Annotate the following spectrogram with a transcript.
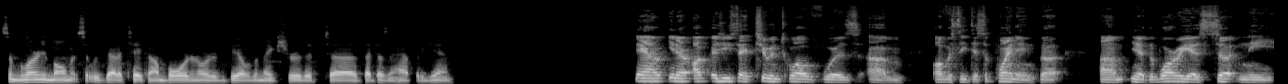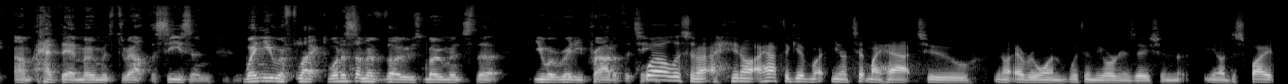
some learning moments that we've got to take on board in order to be able to make sure that uh, that doesn't happen again. Now, you know, as you said, two and twelve was um, obviously disappointing, but um, you know the Warriors certainly um, had their moments throughout the season. Mm-hmm. When you reflect, what are some of those moments that you were really proud of the team? Well, listen, I, you know, I have to give my, you know, tip my hat to you know everyone within the organization. You know, despite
